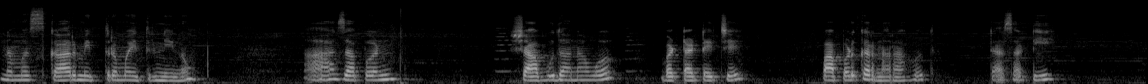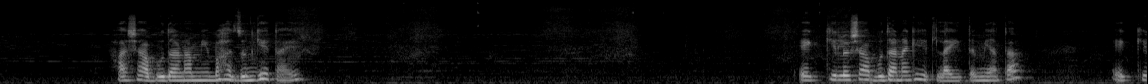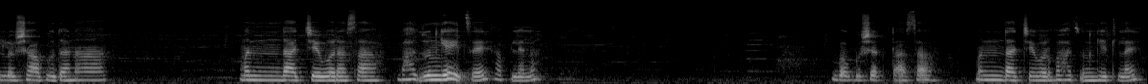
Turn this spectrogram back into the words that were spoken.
नमस्कार मित्रमैत्रिणीनो. आज आपण साबुदाणा व बटाट्याचे पापड करणार आहोत. त्यासाठी हा साबुदाणा मी भाजून घेत आहे. एक किलो साबुदाणा घेतला इथं मी आता. एक किलो साबुदाणा मंदाचेवर असा भाजून घ्यायचा आहे आपल्याला. बघू शकता असा मंदाचेवर भाजून घेतला आहे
